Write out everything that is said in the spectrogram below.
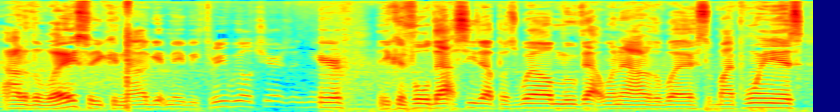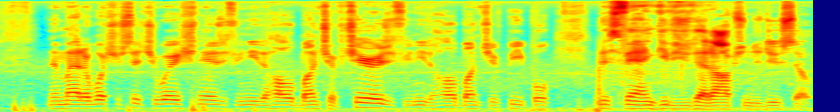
out of the way so you can now get maybe three wheelchairs in here you can fold that seat up as well move that one out of the way so my point is no matter what your situation is if you need to haul a bunch of chairs if you need to haul a bunch of people this van gives you that option to do so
